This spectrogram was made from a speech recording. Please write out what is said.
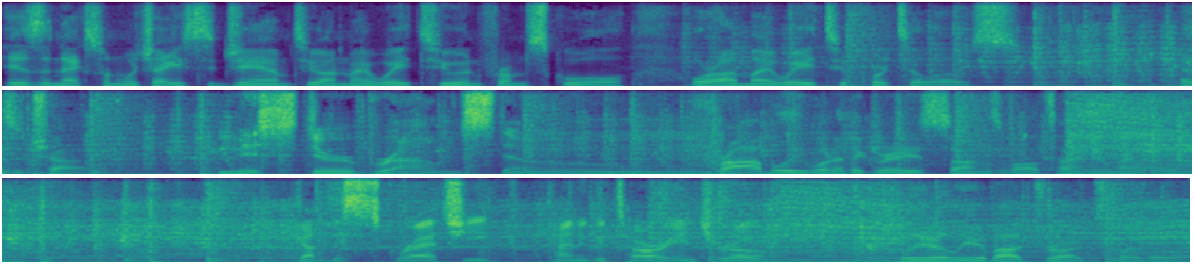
is the next one, which I used to jam to on my way to and from school or on my way to Portillo's as a child. Mr. Brownstone. Probably one of the greatest songs of all time, in my opinion. Got the scratchy kind of guitar intro. Clearly about drugs, by the way.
